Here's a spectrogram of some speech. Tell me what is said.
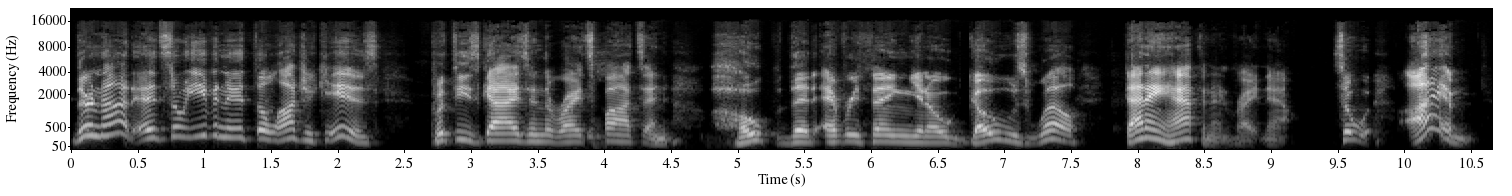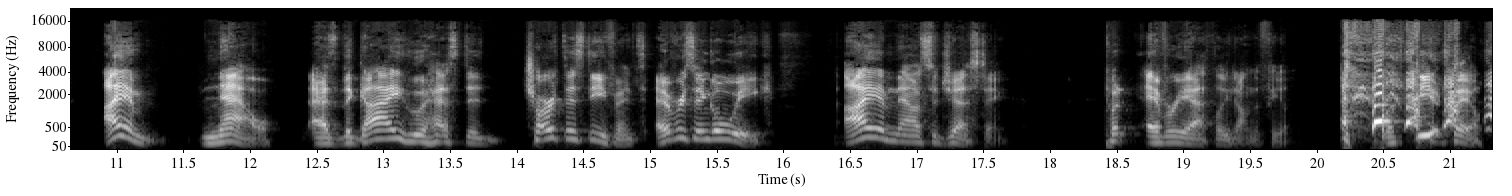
They're not. And so even if the logic is put these guys in the right spots and hope that everything, you know, goes well, that ain't happening right now. So I am I am now as the guy who has to chart this defense every single week, I am now suggesting put every athlete on the field. Let's see it fail.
